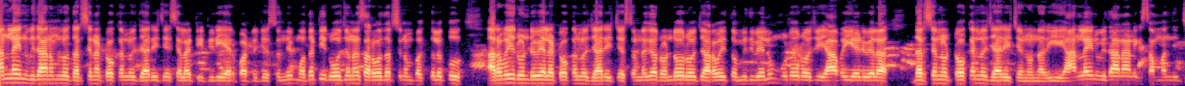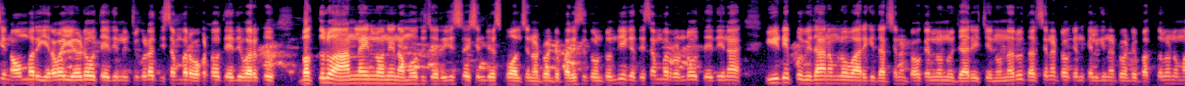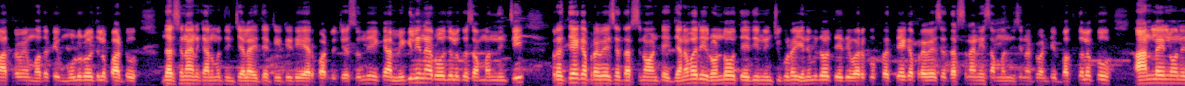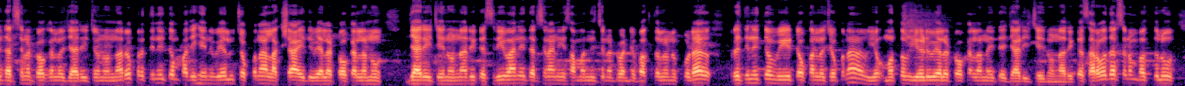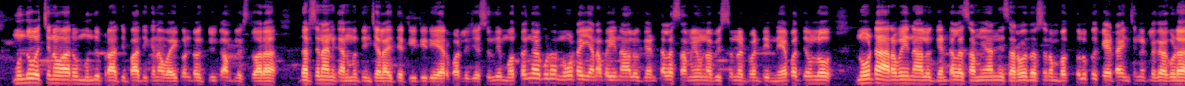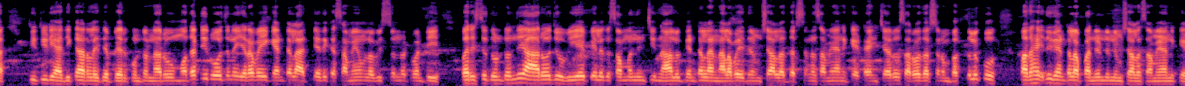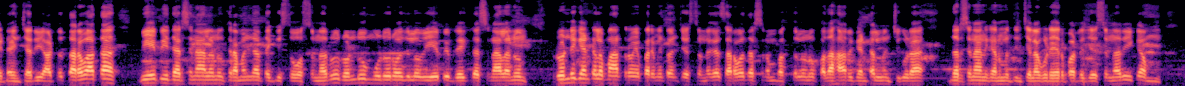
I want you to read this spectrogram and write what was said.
ఆన్లైన్ విధానంలో దర్శన టోకన్లు జారీ చేసేలా టీటీడీ ఏర్పాట్లు చేస్తుంది. మొదటి రోజున సర్వదర్శనం భక్తులకు అరవై రెండు వేల టోకన్లు జారీ చేస్తుండగా రెండో రోజు అరవై తొమ్మిది వేలు మూడో రోజు యాభై ఏడు వేల దర్శనం టోకన్లు జారీ చేయనున్నారు. ఈ ఆన్లైన్ విధానానికి సంబంధించి నవంబర్ ఇరవై ఏడవ తేదీ నుంచి కూడా డిసెంబర్ ఒకటో తేదీ వరకు భక్తులు ఆన్లైన్లోనే నమోదు రిజిస్ట్రేషన్ చేసుకోవాల్సినటువంటి పరిస్థితి ఉంటుంది. ఇక డిసెంబర్ రెండవ తేదీన ఈడిప్ విధానంలో వారికి దర్శన టోకెన్లను జారీ చేయనున్నారు. దర్శన టోకెన్ కలిగినటువంటి భక్తులను మాత్రమే మొదటి మూడు రోజుల పాటు దర్శనానికి అనుమతించేలా అయితే టీటీడీ ఏర్పాట్లు చేస్తుంది. ఇక మిగిలిన రోజులకు సంబంధించి ప్రత్యేక ప్రవేశ దర్శనం అంటే జనవరి రెండవ తేదీ నుంచి కూడా ఎనిమిదవ తేదీ వరకు ప్రత్యేక ప్రవేశ దర్శనానికి సంబంధించి సంబంధించినటువంటి భక్తులకు ఆన్లైన్లోని దర్శన టోకన్లు జారీ చేయనున్నారు. ప్రతినిత్యం పదిహేను వేలు చొప్పున లక్ష ఐదు వేల టోకన్లను జారీ చేయనున్నారు. ఇక శ్రీవాణి దర్శనానికి సంబంధించినటువంటి భక్తులను కూడా ప్రతినిత్యం వెయ్యి టోకన్ల చొప్పున మొత్తం ఏడు వేల టోకన్లను అయితే జారీ చేయనున్నారు. ఇక సర్వదర్శనం భక్తులు ముందు వచ్చిన వారు ముందు ప్రాతిపాదికన వైకుంఠం క్యూ కాంప్లెక్స్ ద్వారా దర్శనానికి అనుమతించేలా అయితే టీటీడీ ఏర్పాట్లు చేస్తుంది. మొత్తంగా కూడా నూట ఎనభై నాలుగు గంటల సమయం లభిస్తున్నటువంటి నేపథ్యంలో నూట అరవై నాలుగు గంటల సమయాన్ని సర్వ దర్శనం భక్తులకు కేటాయించినట్లుగా కూడా టీటీడీ అధికారులు అయితే పేర్కొంటున్నారు. మొదటి రోజున ఇరవై గంటల అత్యధిక సమయం లభిస్తున్నటువంటి పరిస్థితి ఉంటుంది. ఆ రోజు విఐపీలకు సంబంధించి నాలుగు గంటల నలభై ఐదు నిమిషాల దర్శన సమయాన్ని కేటాయించారు. సర్వదర్శనం భక్తులకు పదహైదు గంటల పన్నెండు నిమిషాల సమయాన్ని కేటాయించారు. అటు తర్వాత విఐపీ దర్శనాలను క్రమంగా తగ్గిస్తూ వస్తున్నారు. రెండు మూడు రోజులు విఐపీ బ్రేక్ దర్శనాలను రెండు గంటలు మాత్రమే పరిమితం చేస్తుండగా సర్వదర్శనం భక్తులను పదహారు గంటల నుంచి కూడా దర్శనానికి అనుమతించేలా కూడా ఏర్పాట్లు చేస్తున్నారు. ఇక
